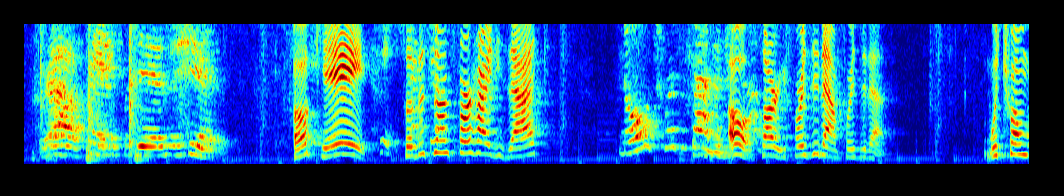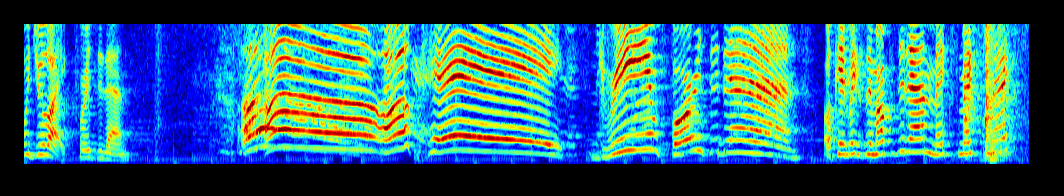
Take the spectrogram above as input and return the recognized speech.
Rock, paper, scissors, shoot. Okay, so this one's for Heidi, Zach. No, it's for Zidane. Oh, sorry, for Zidane, for Zidane. Which one would you like for Zidane? Oh, okay. Green for Zidane. Okay, mix them up, Zidane. Mix, mix, mix.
